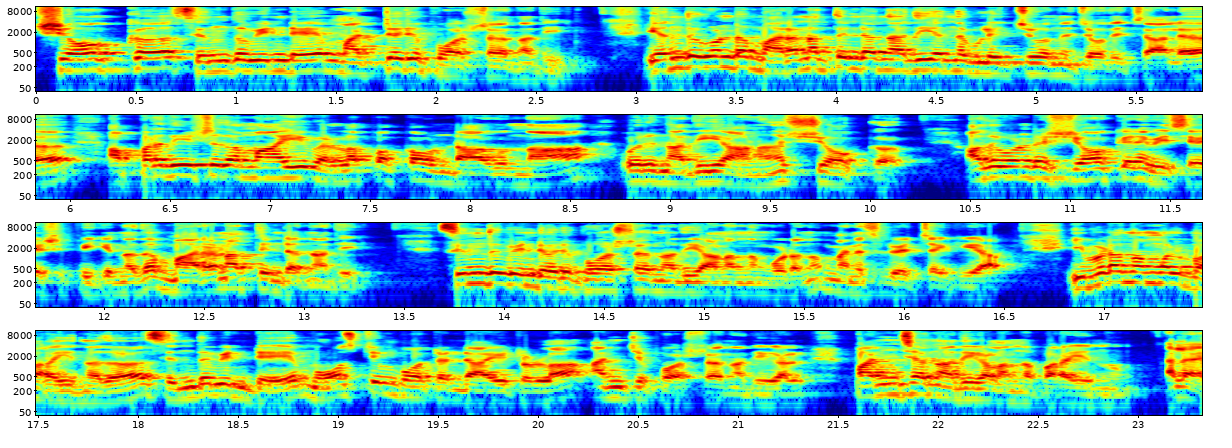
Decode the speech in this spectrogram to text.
ഷോക്ക് സിന്ധുവിന്റെ മറ്റൊരു പോഷക നദി. എന്തുകൊണ്ട് മരണത്തിന്റെ നദി എന്ന് വിളിച്ചു എന്ന് ചോദിച്ചാൽ അപ്രതീക്ഷിതമായി വെള്ളപ്പൊക്കം ഉണ്ടാകുന്ന ഒരു നദിയാണ് ഷോക്ക് അതുകൊണ്ട് ഷോക്കിനെ വിശേഷിപ്പിക്കുന്നത് മരണത്തിന്റെ നദി. സിന്ധുവിന്റെ ഒരു പോഷക നദിയാണെന്നും കൂടെ ഒന്ന് മനസ്സിൽ വെച്ചേക്കുക. ഇവിടെ നമ്മൾ പറയുന്നത് സിന്ധുവിന്റെ മോസ്റ്റ് ഇമ്പോർട്ടന്റ് ആയിട്ടുള്ള അഞ്ച് പോഷക നദികൾ പഞ്ചനദികൾ എന്ന് പറയുന്നു. അല്ലെ?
